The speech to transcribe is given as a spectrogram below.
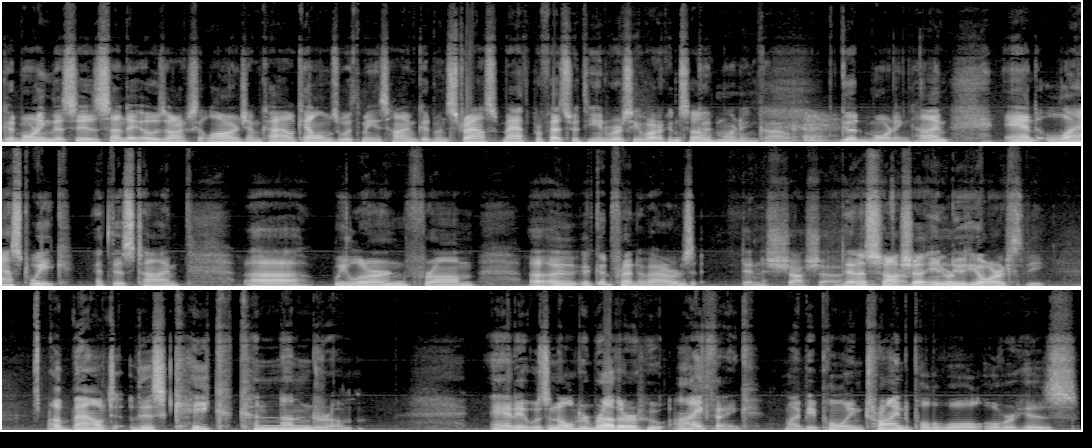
Good morning. This is Sunday Ozarks at Large. I'm Kyle Kellums. With me is Chaim Goodman Strauss, math professor at the University of Arkansas. Good morning, Kyle. Good morning, Chaim. And last week at this time, uh, we learned from uh, a good friend of ours, Dennis Shasha. Dennis Shasha in New York. University. about this cake conundrum. And it was an older brother who I think might be pulling, trying to pull the wool over his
